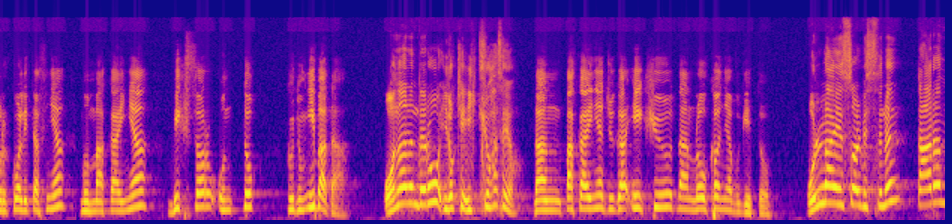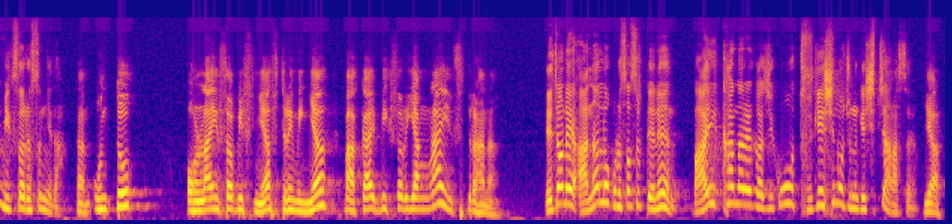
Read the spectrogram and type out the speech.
berkualitasnya memakainya mixer untuk gedung ibadah. 원하는 대로 이렇게 EQ 하세요. Dan pakainya juga EQ dan low-nya begitu. 온라인 서비스는 다른 믹서를 씁니다. Dan untuk online service-nya, streaming-nya, pakai mixer yang lain sederhana. 예전에 아날로그를 썼을 때는 마이크 하나를 가지고 두 개 신호 주는 게 쉽지 않았어요. Ya.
